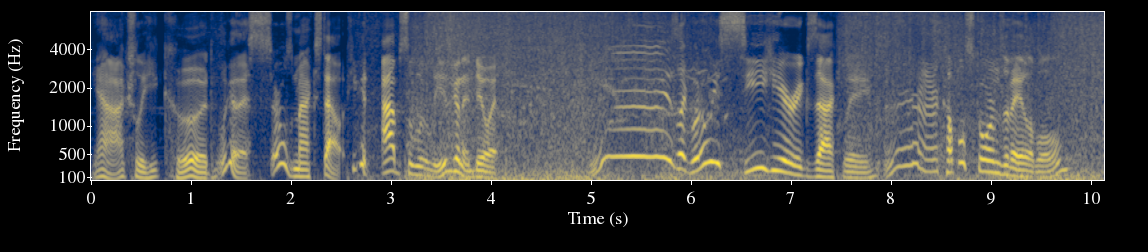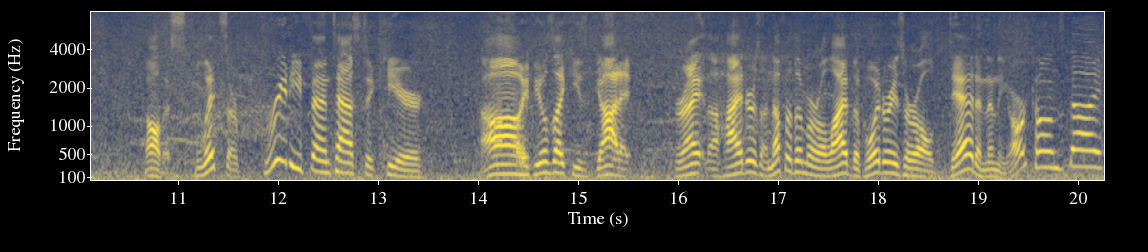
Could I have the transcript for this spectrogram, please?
yeah, actually, he could. Look at this. Serral's maxed out. He could absolutely. He's going to do it. Yeah, he's like, what do we see here exactly? Uh, a couple storms available. Oh, the splits are pretty fantastic here. Oh, he feels like he's got it. Right? The Hydras, enough of them are alive. The Void Rays are all dead, and then the Archons die.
